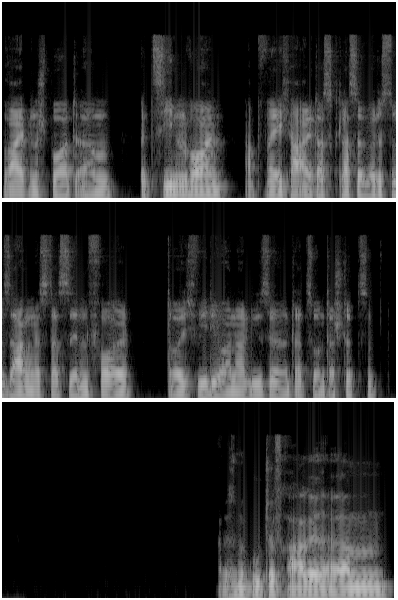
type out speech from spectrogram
Breitensport ähm, beziehen wollen, ab welcher Altersklasse würdest du sagen, ist das sinnvoll, durch Videoanalyse dazu unterstützen? Das ist eine gute Frage. Ähm,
